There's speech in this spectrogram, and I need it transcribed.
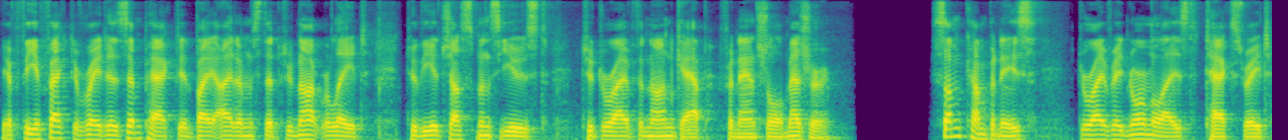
if the effective rate is impacted by items that do not relate to the adjustments used to derive the non GAAP financial measure. Some companies derive a normalized tax rate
